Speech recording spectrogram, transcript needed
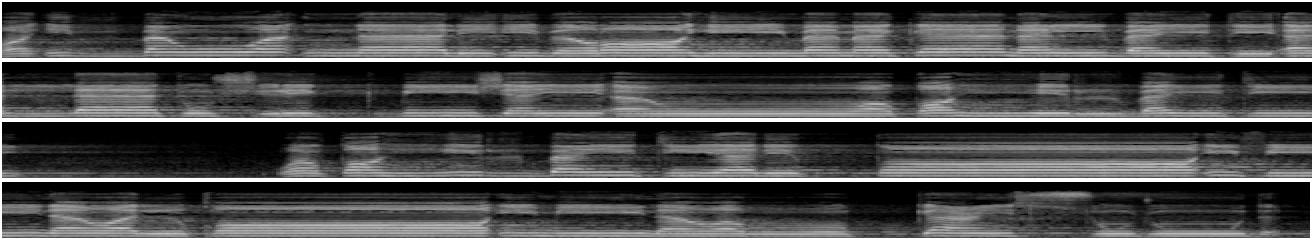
وإذ بوأنا لإبراهيم مكان البيت ألا تشرك بي شيئا وطهر بيتي وطهر بيتي للطائفين والقائمين والركع السجود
